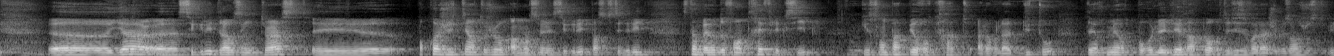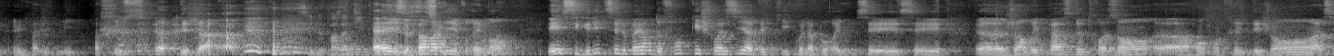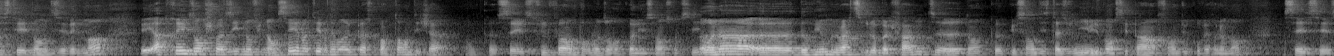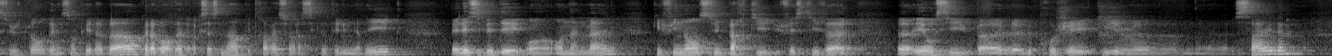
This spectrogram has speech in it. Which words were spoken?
Euh, il y a euh, Sigrid Housing Trust. Et euh, pourquoi je tiens toujours à mentionner Sigrid Parce que Sigrid, c'est un bailleur de fonds très flexible, qui ne sont pas bureaucrates. Alors là, du tout. D'ailleurs, pour les, rapports, ils disent voilà, j'ai besoin juste une, page et demie, pas plus, déjà. C'est le paradis. Hey, le paradis, vraiment. Et Sigrid, c'est le bailleur de fonds qui choisit avec qui collaborer. C'est, c'est genre, il passe 2-3 ans à rencontrer des gens, à assister dans des événements. Et après, ils ont choisi de nous financer. On était vraiment hyper contents déjà. Donc, euh, c'est une forme pour nous de reconnaissance aussi. On a euh, le Human Rights Global Fund, euh, donc, qui sont des États-Unis, mais bon, c'est pas un fonds du gouvernement. C'est juste l'organisation qui est là-bas. On collabore avec Access Now qui travaille sur la sécurité numérique. Et l'SVD en, Allemagne, qui finance une partie du festival et aussi bah, le, projet qui Asylum.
